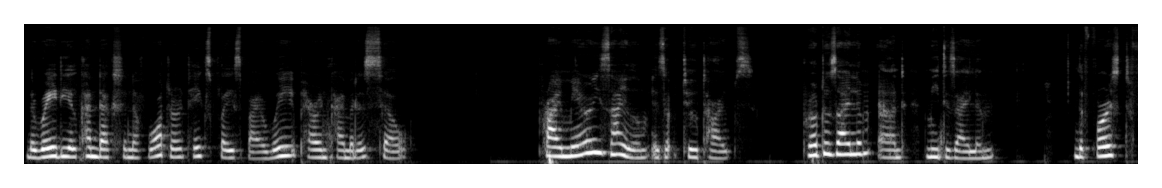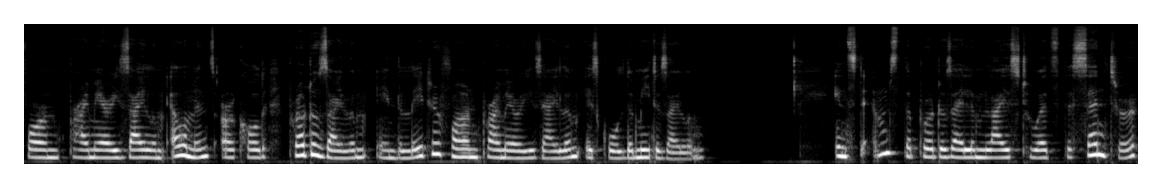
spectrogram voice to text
The radial conduction of water takes place by ray parenchymatous cell. Primary xylem is of two types, protoxylem and metaxylem. The first formed primary xylem elements are called protoxylem and the later formed primary xylem is called the metaxylem. In stems, the protoxylem lies towards the center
